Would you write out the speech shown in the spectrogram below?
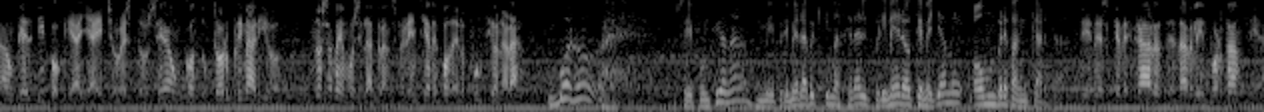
aunque el tipo que haya hecho esto sea un conductor primario, no sabemos si la transferencia de poder funcionará. Bueno, si funciona, mi primera víctima será el primero que me llame hombre pancarta. Tienes que dejar de darle importancia.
